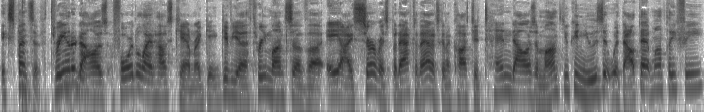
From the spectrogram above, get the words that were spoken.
expensive. $300 for the Lighthouse camera. G give you three months of uh, AI service, but after that, it's going to cost you $10 a month. You can use it without that monthly fee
